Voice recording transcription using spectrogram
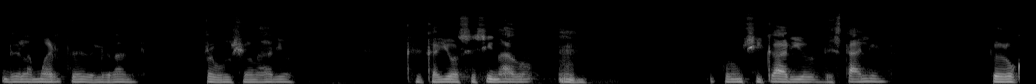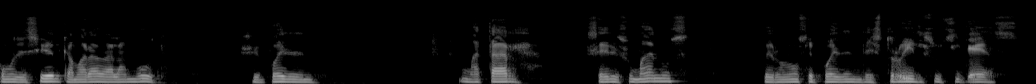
de la muerte del gran revolucionario que cayó asesinado por un sicario de Stalin. Pero como decía el camarada Lambud, se pueden matar seres humanos, pero no se pueden destruir sus ideas.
